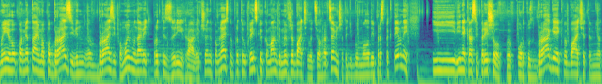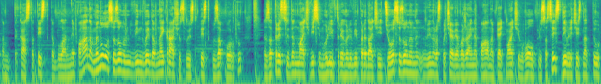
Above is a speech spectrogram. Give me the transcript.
Ми його пам'ятаємо по бразі. Він в бразі, по-моєму, навіть проти зорі грав. Якщо я не помиляюсь, ну проти української команди ми вже бачили цього гравця. Він ще тоді був молодий перспективний. І він якраз і перейшов в порту з Браги, як ви бачите. В нього там така статистика була непогана. Минулого сезону він видав найкращу свою статистику за порту. За 31 матч, 8 голів, 3 гольові передачі. І цього сезону він розпочав, я вважаю, непогано 5 матчів, гол плюс асист, дивлячись на ту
